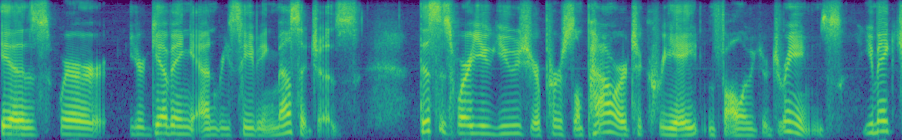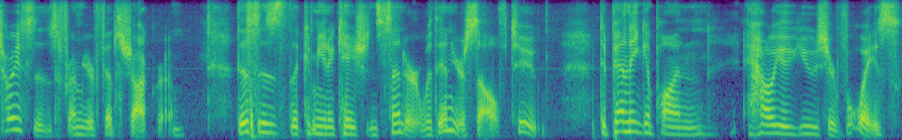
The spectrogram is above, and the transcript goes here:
is where you're giving and receiving messages. This is where you use your personal power to create and follow your dreams. You make choices from your fifth chakra. This is the communication center within yourself, too. Depending upon how you use your voice,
